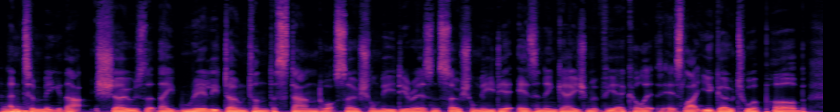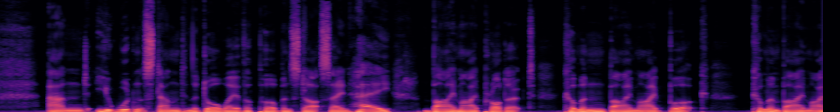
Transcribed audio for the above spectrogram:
Mm. And to me, that shows that they really don't understand what social media is. And social media is an engagement vehicle. It, it's like you go to a pub and you wouldn't stand in the doorway of a pub and start saying, Hey, buy my product, come and buy my book come and buy my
